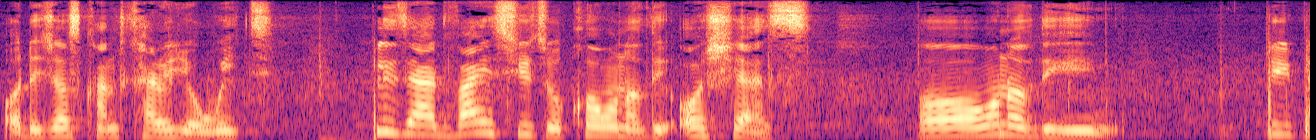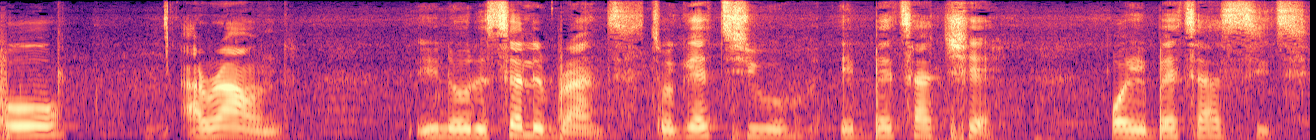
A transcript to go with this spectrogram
or they just can't carry your weight. Please i advise you to call one of the ushers or one of the people around you know the celebrant to get you a better chair or a better seat.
